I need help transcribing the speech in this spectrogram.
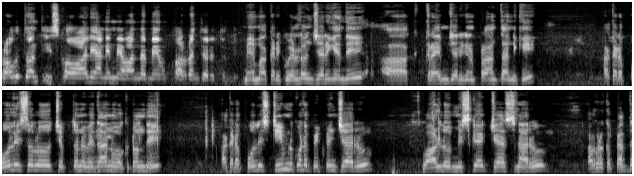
ప్రభుత్వం తీసుకోవాలి అని మేము అందరం మేము కోరడం జరుగుతుంది. మేము అక్కడికి వెళ్ళడం జరిగింది. ఆ క్రైమ్ జరిగిన ప్రాంతానికి. అక్కడ పోలీసులు చెప్తున్న విధానం ఒకటి ఉంది. అక్కడ పోలీస్ టీంను కూడా పెట్టించారు. వాళ్ళు మిస్గైడ్ చేస్తున్నారు. అక్కడ ఒక పెద్ద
